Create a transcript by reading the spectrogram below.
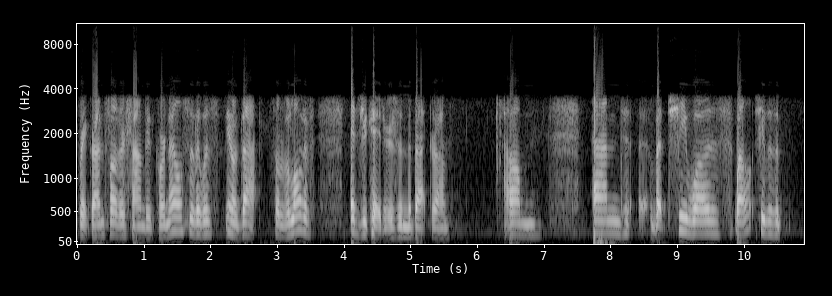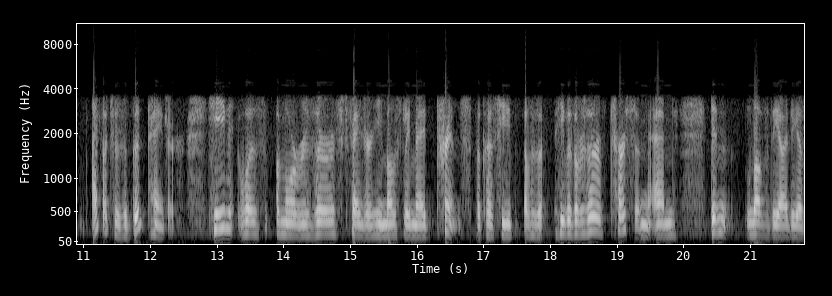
great grandfather founded Cornell. So there was, you know, that sort of a lot of educators in the background. Um, and but she was well, she was a. I thought she was a good painter. He was a more reserved painter. He mostly made prints because he was a, he was a reserved person and didn't love the idea of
